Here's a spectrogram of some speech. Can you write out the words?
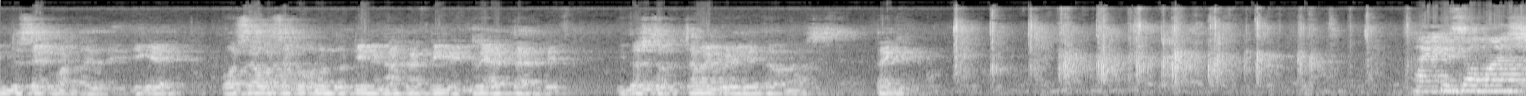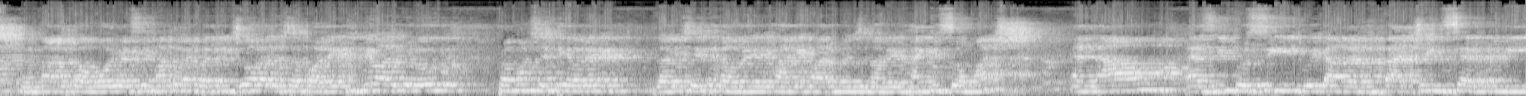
interstate ಮಾಡ್ತಾ ಇದ್ದೀವಿ ಹೀಗೆ ವರ್ಷ ವರ್ಷ ಒಂದೊಂದು ಟೀಮ್ ನಾಲ್ಕು ಟೀಮ್ ಎಂಟ್ರಿ ಆಗ್ತಾ ಇರಲಿ ಇದಷ್ಟು ಚೆನ್ನಾಗಿ ಬೆಳೀಲಿ ಅಂತ ನಾನು ಆಶಿಸ್ತೇನೆ. Thank you thank you so much Karnataka Warriors ಮತ್ತೊಮ್ಮೆ ಬನ್ನಿ ಜೋರಾದ ಚಪ್ಪಾಳೆ ಧನ್ಯವಾದಗಳು. ಪ್ರಮೋದ್ ಶೆಟ್ಟಿ ಅವರೇ ರವಿಚೇತನ್ ಅವರೇ ಹಾಗೆ ಮನೋರಂಜನ್ ಅವರೇ thank you so much And now, as we proceed with our batching ceremony,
